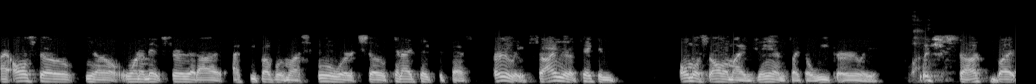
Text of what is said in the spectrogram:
I also, you know, want to make sure that I, I keep up with my schoolwork. So can I take the test early? So I ended up taking almost all of my exams like a week early, wow. which sucked, but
